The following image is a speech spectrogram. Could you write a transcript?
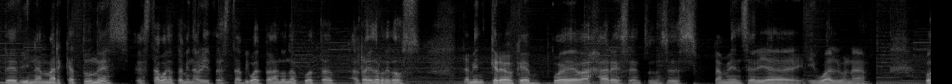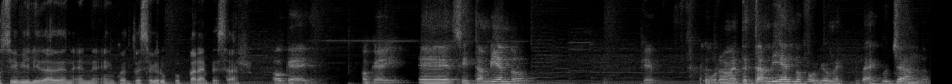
de Dinamarca-Túnez está bueno también ahorita, está igual pagando una cuota alrededor de dos. También creo que puede bajar ese, entonces también sería igual una posibilidad en, en, cuanto a ese grupo para empezar. Ok, ok. Eh, si están viendo, que seguramente están viendo porque me están escuchando,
